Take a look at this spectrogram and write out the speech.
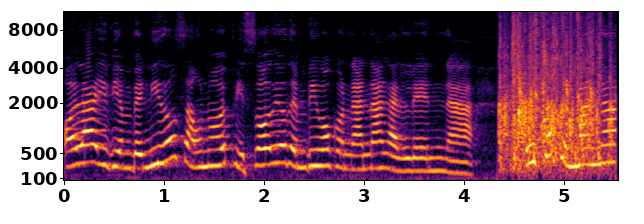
Hola y bienvenidos a un nuevo episodio de En Vivo con Ana Galena. Esta semana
